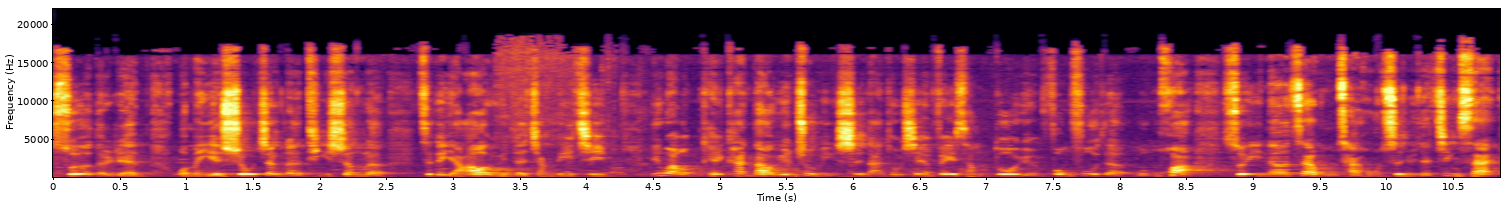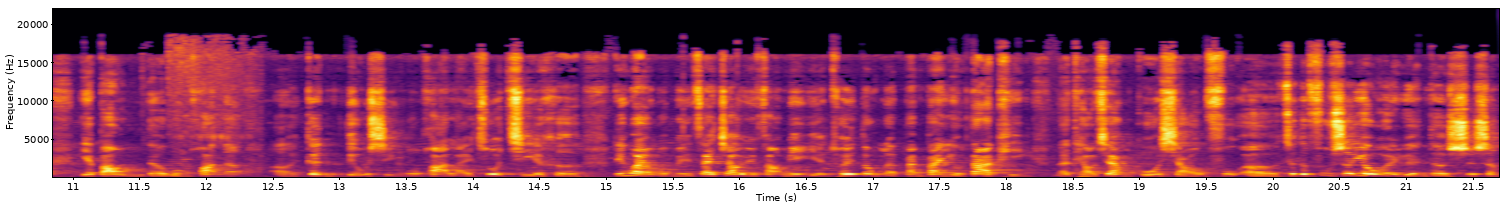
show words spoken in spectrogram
所有的人。我们也修正了、提升了这个亚奥运的奖励金。另外，我们可以看到原住民是南投县非常多元丰富的文化，所以呢，在我们彩虹之女的竞赛，也把我们的文化呢，呃，跟流行文化来做结合。另外，我们也在教育方面也推动了班班有大屏，那调降国小附呃这个附设幼儿园的师生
